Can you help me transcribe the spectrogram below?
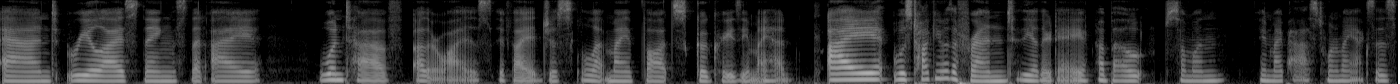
and realize things that I wouldn't have otherwise if I had just let my thoughts go crazy in my head. I was talking with a friend the other day about someone in my past, one of my exes,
